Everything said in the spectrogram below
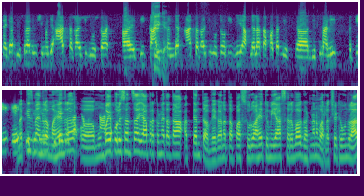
त्याच्या दुसऱ्या दिवशी म्हणजे आज सकाळची गोष्ट ती काल आहे. संध्या आज सकाळची गोष्ट होती जी आपल्याला तपासात दिसून आली. नक्कीच महेंद्र महेंद्र मुंबई पोलिसांचा या प्रकरणात आता अत्यंत वेगानं तपास सुरू आहे. तुम्ही या सर्व घटनांवर लक्ष ठेवून राहा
